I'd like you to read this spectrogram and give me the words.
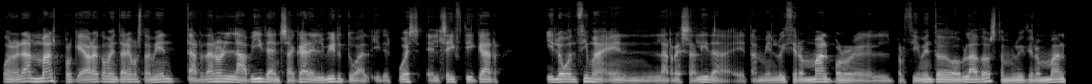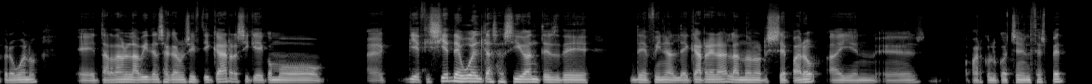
bueno, eran más porque ahora comentaremos también, tardaron la vida en sacar el virtual y después el safety car y luego encima en la resalida eh, también lo hicieron mal por el procedimiento de doblados, también lo hicieron mal, pero bueno, eh, tardaron la vida en sacar un safety car, así que como 17 vueltas ha sido antes de, de, final de carrera, Lando Norris se paró ahí en... aparcó el coche en el césped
